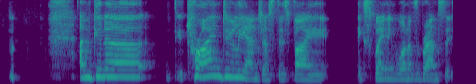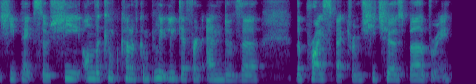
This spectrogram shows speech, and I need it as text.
I'm gonna try and do Leanne justice by explaining one of the brands that she picked. So she, on the com- kind of completely different end of the the price spectrum, she chose Burberry,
